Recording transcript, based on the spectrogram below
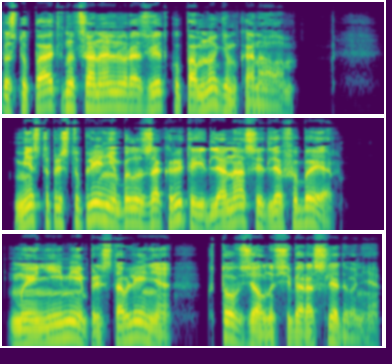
поступают в национальную разведку по многим каналам. Место преступления было закрыто и для нас, и для ФБР. Мы не имеем представления, кто взял на себя расследование.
